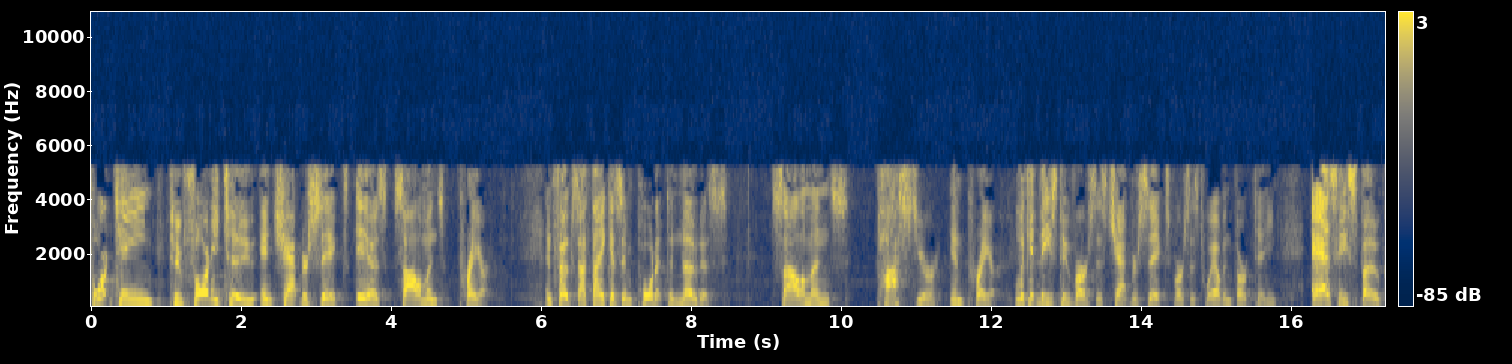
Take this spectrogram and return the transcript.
14 to 42 in chapter 6 is Solomon's prayer. And, folks, I think it's important to notice Solomon's posture in prayer. Look at these two verses, chapter 6, verses 12 and 13. As he spoke,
